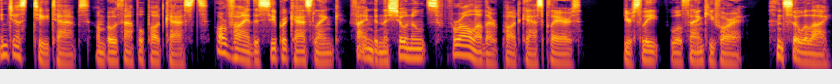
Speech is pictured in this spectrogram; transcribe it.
in just two taps on both Apple Podcasts or via the Supercast link found in the show notes for all other podcast players. Your sleep will thank you for it, and so will I.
